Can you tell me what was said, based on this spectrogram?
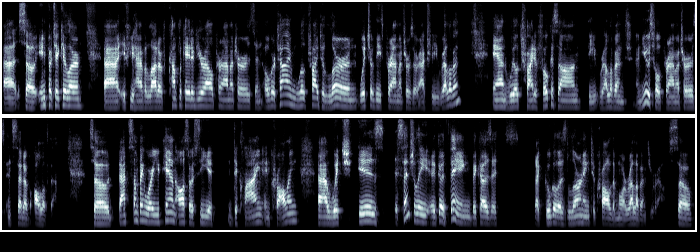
Uh, so in particular, uh, if you have a lot of complicated URL parameters, and over time, we'll try to learn which of these parameters are actually relevant. And we'll try to focus on the relevant and useful parameters instead of all of them. So that's something where you can also see a decline in crawling, uh, which is essentially a good thing because it's like Google is learning to crawl the more relevant URLs. So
